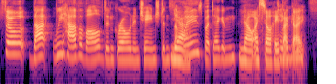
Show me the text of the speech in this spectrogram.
So that we have evolved and grown and changed in some Yeah. ways, but Tegan, No, I still hate that guy. hates.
